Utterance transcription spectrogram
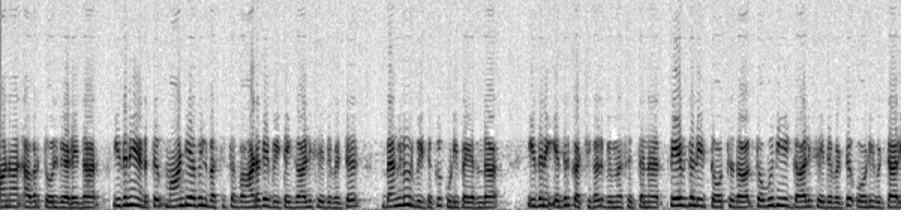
ஆனால் அவர் தோல்வியடைந்தார். இதனையடுத்து மாண்டியாவில் வசித்த வாடகை வீட்டை காலி செய்துவிட்டு பெங்களூர் வீட்டுக்கு குடிபெயர்ந்தார். இதனை எதிர்க்கட்சிகள் விமர்சித்தனர். தேர்தலில் தோற்றதால் தொகுதியை காலி செய்துவிட்டு ஓடிவிட்டார்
